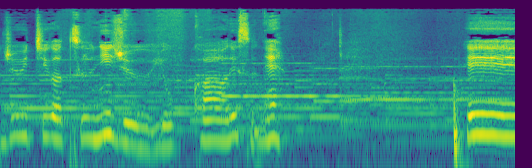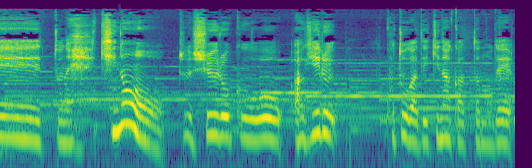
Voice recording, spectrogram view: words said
11月24日ですね。えー、っとね昨日収録を上げることができなかったので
